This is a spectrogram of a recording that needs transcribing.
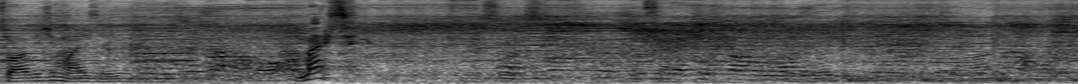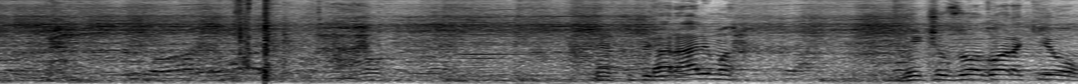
Suave demais aí. Mas. Caralho, mano. A gente usou agora aqui o.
